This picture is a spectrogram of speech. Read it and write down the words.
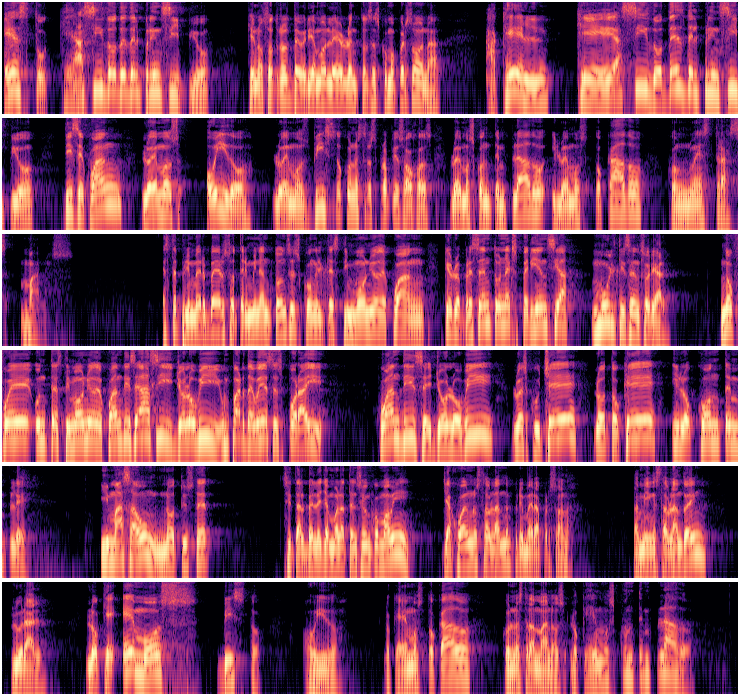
esto que ha sido desde el principio, que nosotros deberíamos leerlo entonces como persona, aquel que ha sido desde el principio, dice Juan, lo hemos oído, lo hemos visto con nuestros propios ojos, lo hemos contemplado y lo hemos tocado con nuestras manos. Este primer verso termina entonces con el testimonio de Juan que representa una experiencia multisensorial. No fue un testimonio de Juan dice, ah, sí, yo lo vi un par de veces por ahí. Juan dice, yo lo vi, lo escuché, lo toqué y lo contemplé. Y más aún, note usted, si tal vez le llamó la atención como a mí, ya Juan no está hablando en primera persona, también está hablando en plural. Lo que hemos visto, oído, lo que hemos tocado con nuestras manos, lo que hemos contemplado,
